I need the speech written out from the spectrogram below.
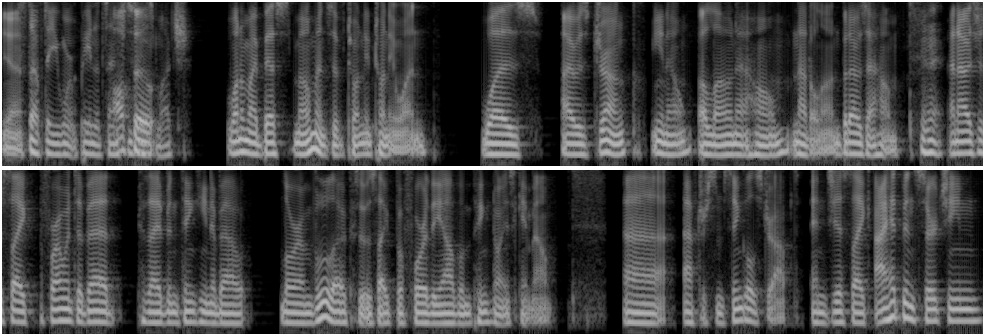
yeah stuff that you weren't paying attention Also- to as much. one of my best moments of 2021 was I was drunk, you know, alone at home, not alone, but I was at home. and I was just like, before I went to bed, because I had been thinking about Laura Mvula, because it was like before the album Pink Noise came out, uh, after some singles dropped. And just like I had been searching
